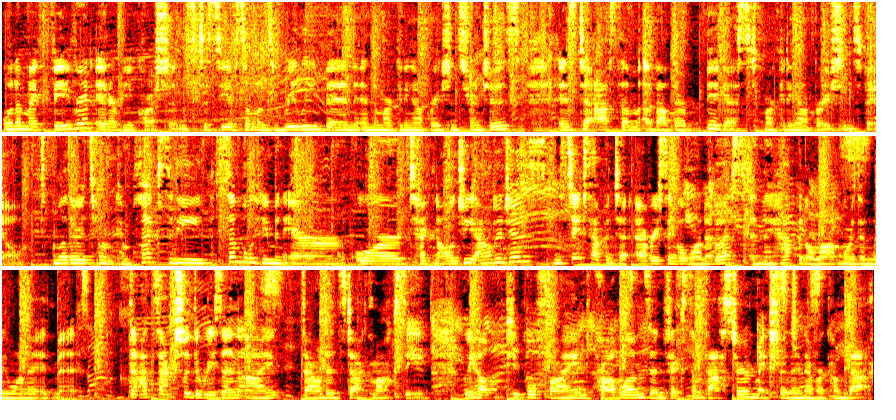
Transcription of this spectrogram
One of my favorite interview questions to see if someone's really been in the marketing operations trenches is to ask them about their biggest marketing operations fail. Whether it's from complexity, simple human error, or technology outages, mistakes happen to every single one of us, and they happen a lot more than we want to admit. That's actually the reason I founded Stack Moxie. We help people find problems and fix them faster and make sure they never come back.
